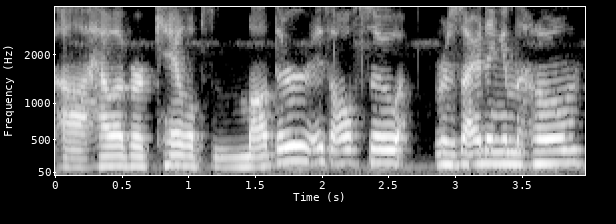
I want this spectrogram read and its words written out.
Uh, however, Caleb's mother is also residing in the home.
